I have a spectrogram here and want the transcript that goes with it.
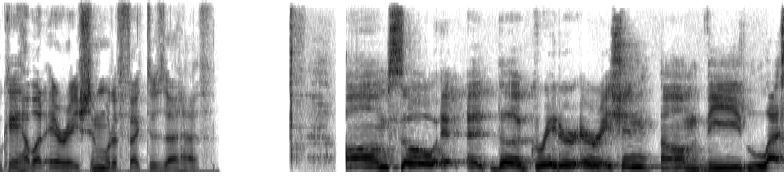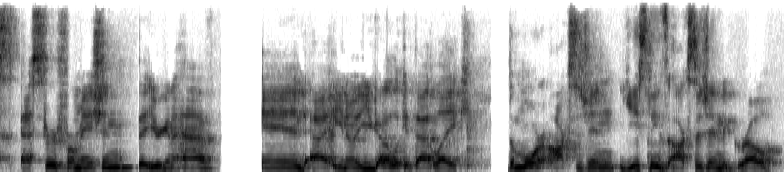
Okay, how about aeration? What effect does that have? Um, so it, it, the greater aeration, um, the less ester formation that you're going to have, and uh, you know you got to look at that like the more oxygen yeast needs oxygen to grow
